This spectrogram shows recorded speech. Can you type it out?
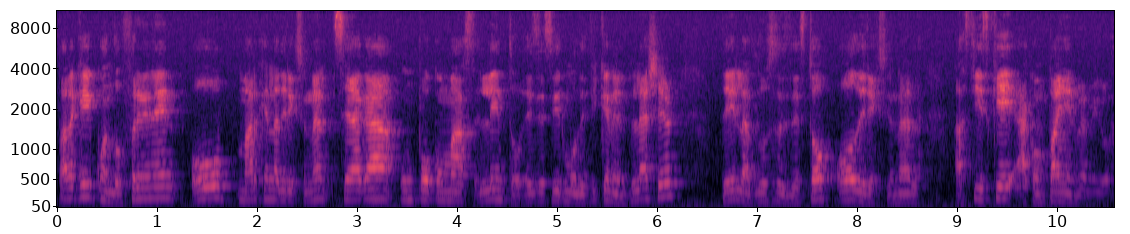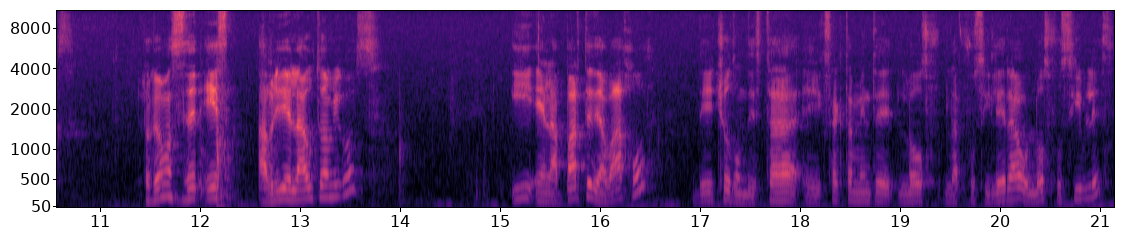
para que cuando frenen o marquen la direccional se haga un poco más lento. Es decir, modifiquen el flasher de las luces de stop o direccional. Así es que acompáñenme amigos. Lo que vamos a hacer es abrir el auto amigos y en la parte de abajo de hecho donde está exactamente los, la fusilera o los fusibles.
